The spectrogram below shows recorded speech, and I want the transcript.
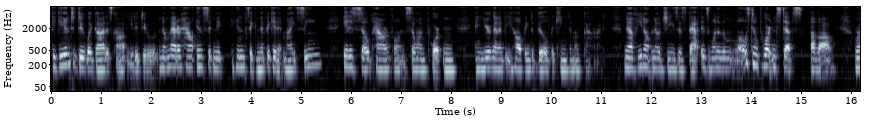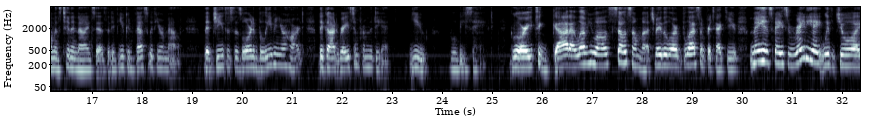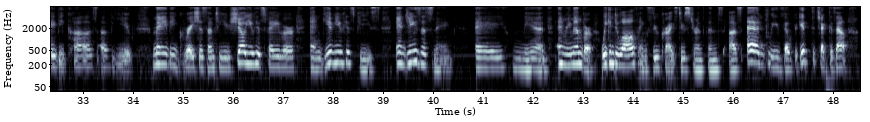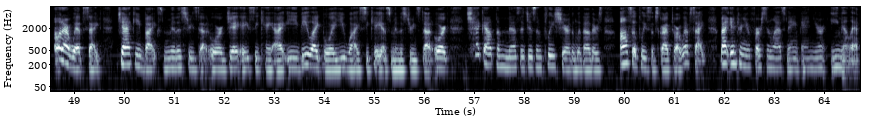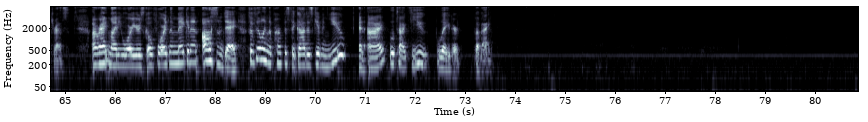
Begin to do what God has called you to do, no matter how insignificant it might seem. It is so powerful and so important, and you're going to be helping to build the kingdom of God. Now, if you don't know Jesus, that is one of the most important steps of all. Romans 10 and 9 says that if you confess with your mouth that Jesus is Lord and believe in your heart that God raised him from the dead, you will be saved. Glory to God. I love you all so, so much. May the Lord bless and protect you. May his face radiate with joy because of you. May he be gracious unto you, show you his favor, and give you his peace. In Jesus' name. Amen. And remember, we can do all things through Christ who strengthens us. And please don't forget to check us out on our website, JackieBuycksMinistries.org, J A C K I E, B like boy, U Y C K S Ministries.org. Check out the messages and please share them with others. Also, please subscribe to our website by entering your first and last name and your email address. All right, mighty warriors, go forth and make it an awesome day, fulfilling the purpose that God has given you and I will talk to you later. Bye bye.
